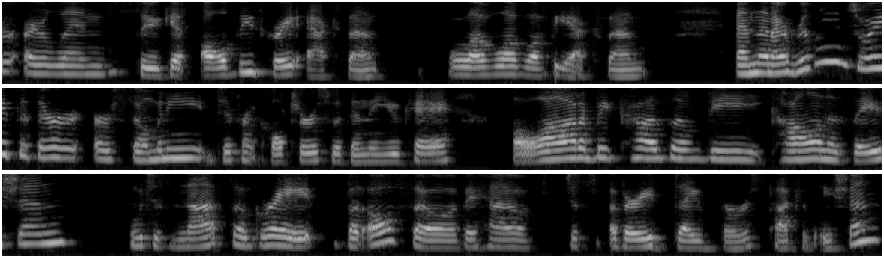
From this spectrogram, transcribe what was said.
or Ireland, so you get all these great accents. Love, love, love the accents. And then I really enjoyed that there are so many different cultures within the UK. A lot of because of the colonization, which is not so great, but also they have just a very diverse population.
